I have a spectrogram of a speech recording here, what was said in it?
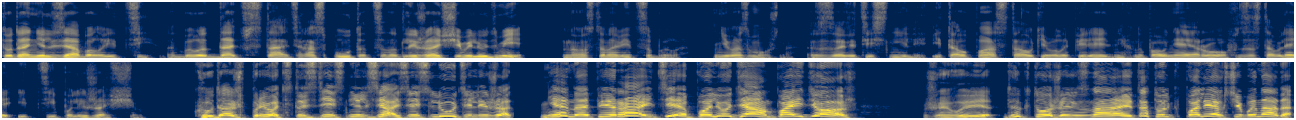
Туда нельзя было идти, надо было дать встать, распутаться над лежащими людьми, но остановиться было невозможно. Сзади теснили, и толпа сталкивала передних, наполняя ров, заставляя идти по лежащим. «Куда ж прете-то? Здесь нельзя! Здесь люди лежат! «Не напирайте, по людям пойдешь!» «Живые? Да кто же их знает, а только полегче бы надо!»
